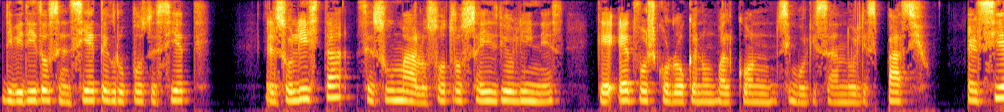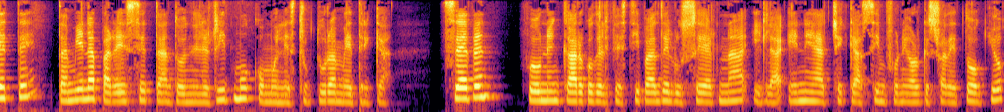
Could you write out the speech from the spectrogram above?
divididos en siete grupos de siete. El solista se suma a los otros seis violines que Edwards coloca en un balcón simbolizando el espacio. El 7 también aparece tanto en el ritmo como en la estructura métrica. Seven fue un encargo del Festival de Lucerna y la NHK Symphony Orchestra de Tokio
